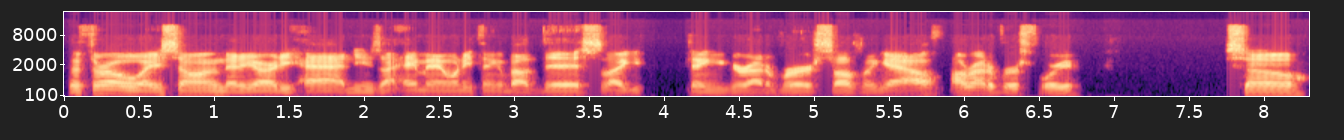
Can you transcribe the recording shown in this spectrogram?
the throwaway song that he already had, and he's like, "Hey man, what do you think about this? Like, you think you could write a verse?" So I was like, "Yeah, I'll, I'll write a verse for you." So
